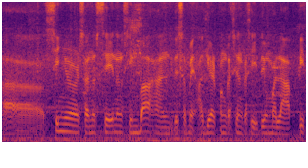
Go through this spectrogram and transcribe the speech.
uh, senior San Jose ng simbahan dito sa may Aguiar Pangasinan kasi ito yung malapit.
